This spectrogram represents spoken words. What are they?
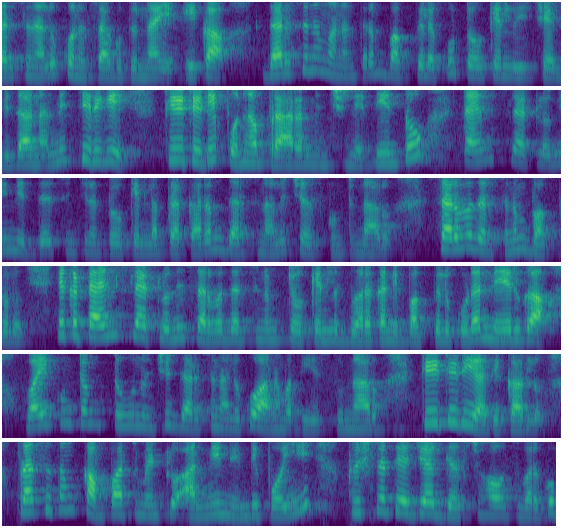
దర్శనాలు కొనసాగుతున్నాయి. ఇక దర్శనం అనంతరం భక్తులకు టోకెన్లు ఇచ్చే విధానాన్ని తిరిగి టీటీడీ పునః ప్రారంభించింది. దీంతో టైం స్లాట్లోని నిర్దేశించిన టోకెన్ల ప్రకారం దర్శనాలు చేసుకుంటున్నారు. సర్వదర్శనం భక్తులు. ఇక టైం స్లాట్లోని సర్వదర్శనం టోకెన్లు దొరకని భక్తులు కూడా నేరుగా వైకుంఠం టూ నుంచి దర్శనాలకు అనుమతి ఇస్తున్నారు. టీటీడీ అధికారులు. ప్రస్తుతం కంపార్ట్మెంట్లు అన్నీ నిండిపోయి కృష్ణతేజ గెస్ట్ హౌస్ వరకు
